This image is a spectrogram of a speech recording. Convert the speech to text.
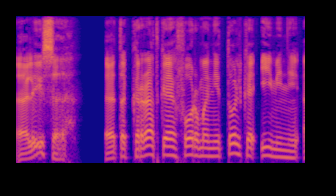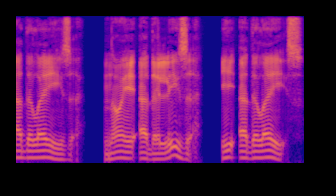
Алиса — это краткая форма не только имени Аделаиза, но и Аделиза и Аделаиз.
